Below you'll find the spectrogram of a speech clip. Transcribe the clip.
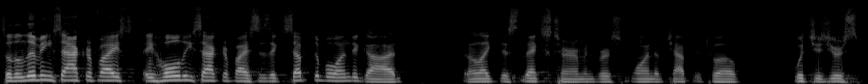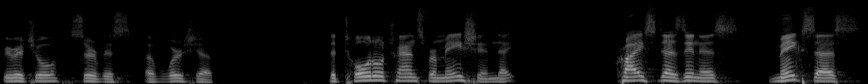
So the living sacrifice, a holy sacrifice, is acceptable unto God. And I like this next term in verse 1 of chapter 12, which is your spiritual service of worship. The total transformation that Christ does in us makes us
